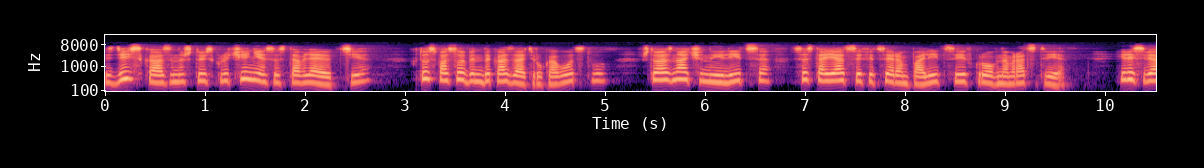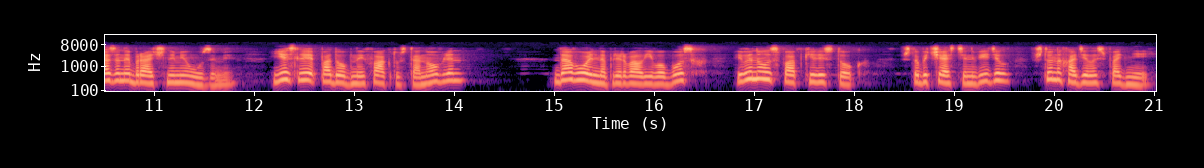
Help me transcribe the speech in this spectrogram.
Здесь сказано, что исключение составляют те, кто способен доказать руководству, что означенные лица состоят с офицером полиции в кровном родстве или связаны брачными узами. Если подобный факт установлен, довольно прервал его Босх и вынул из папки листок, чтобы Частин видел, что находилось под ней.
